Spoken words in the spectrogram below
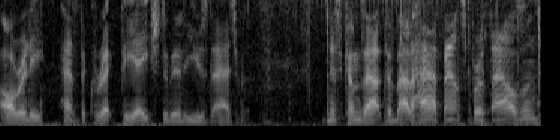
already has the correct pH to be able to use the adjuvant. And this comes out to about a half ounce per thousand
